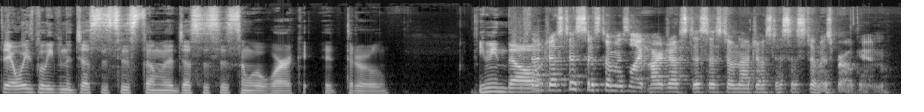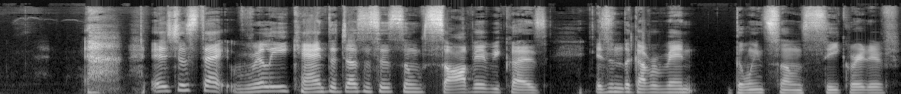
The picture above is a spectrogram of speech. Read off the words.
they always believe in the justice system, and the justice system will work it through. Even though the justice system is like our justice system, that justice system is broken. It's just that really can the justice system solve it because isn't the government doing some secretive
